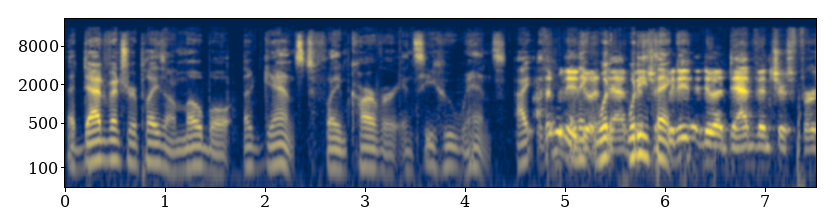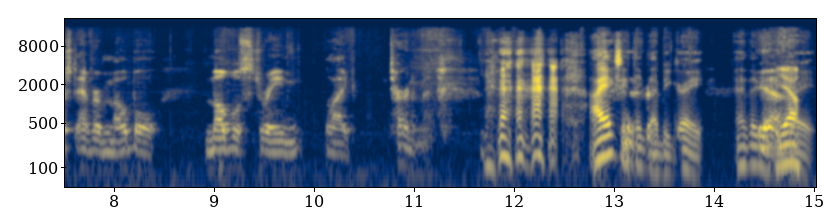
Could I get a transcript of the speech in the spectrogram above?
that Dad Venture plays on mobile against Flame Carver and see who wins. I, I think we need I to do a what, dad. what do you think? We need to do a Dad Ventures first ever mobile mobile stream like tournament. I actually think that'd be great. I think that'd be Yeah. great.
